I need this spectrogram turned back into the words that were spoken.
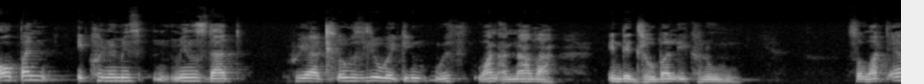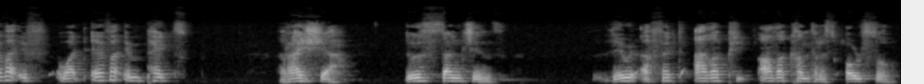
open economies means that we are closely working with one another in the global economy. So whatever if whatever impacts Russia, those sanctions, they will affect other other countries also.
